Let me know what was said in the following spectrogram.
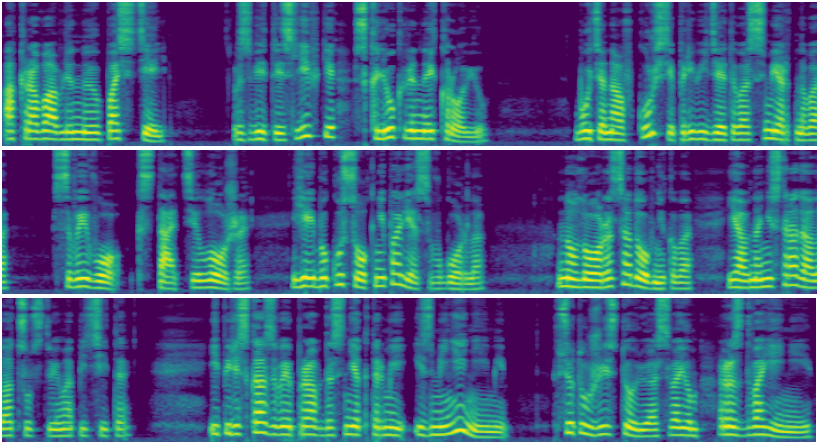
окровавленную постель, взбитые сливки с клюквенной кровью. Будь она в курсе при виде этого смертного своего, кстати, ложа, ей бы кусок не полез в горло. Но Лора Садовникова явно не страдала отсутствием аппетита. И, пересказывая, правда, с некоторыми изменениями, всю ту же историю о своем раздвоении,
